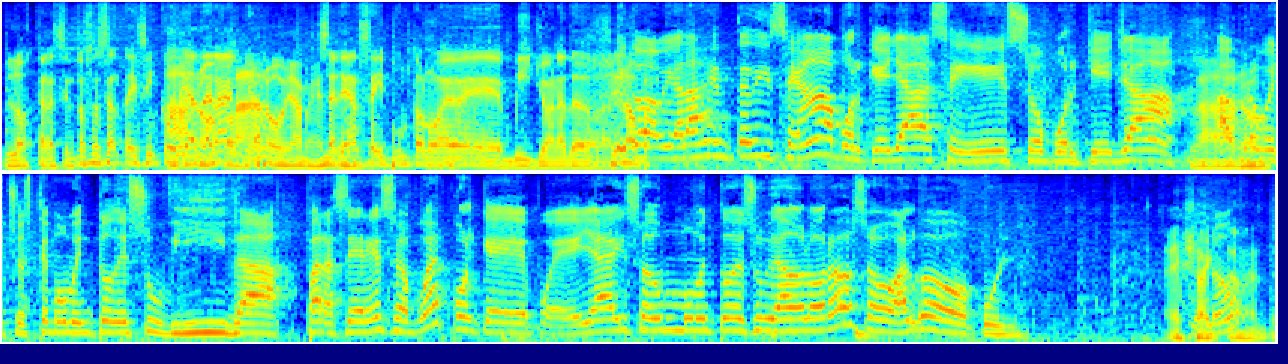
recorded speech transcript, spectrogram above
los 365 Ah, días no, del año claro, obviamente. serían 6.9 billones de dólares. Sí, y no, todavía la gente dice, ah, porque ella hace eso, porque ella Claro. aprovechó este momento de su vida para hacer eso. Pues porque pues ella hizo un momento de su vida doloroso algo cool. Exactamente.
